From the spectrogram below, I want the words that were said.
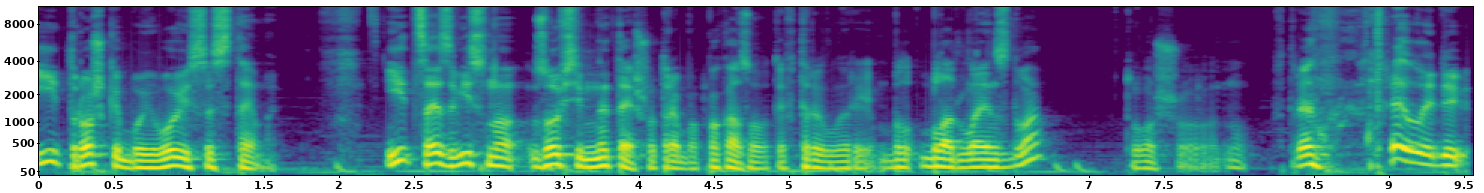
і трошки бойової системи. І це, звісно, зовсім не те, що треба показувати в трейлері Bloodlines 2. Тому що ну, в, в трейлері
